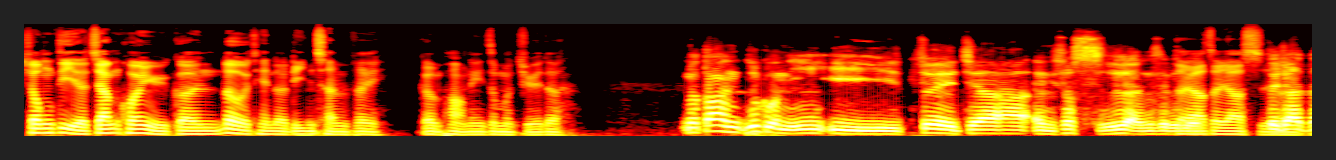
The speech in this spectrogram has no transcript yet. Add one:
兄弟的姜坤宇跟乐天的林晨飞跟胖，你怎么觉得？那当然，如果你以最佳，哎，你说十人是不是？对啊，最佳十最佳。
